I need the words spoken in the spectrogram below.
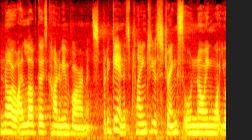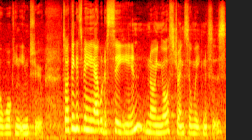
No, I love those kind of environments. But again, it's playing to your strengths or knowing what you're walking into. So I think it's being able to see in, knowing your strengths and weaknesses,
